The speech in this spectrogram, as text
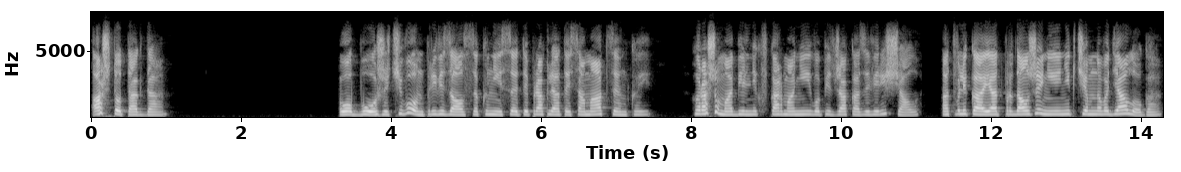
А что тогда? О боже, чего он привязался к ней с этой проклятой самооценкой? Хорошо мобильник в кармане его пиджака заверещал, отвлекая от продолжения никчемного диалога.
